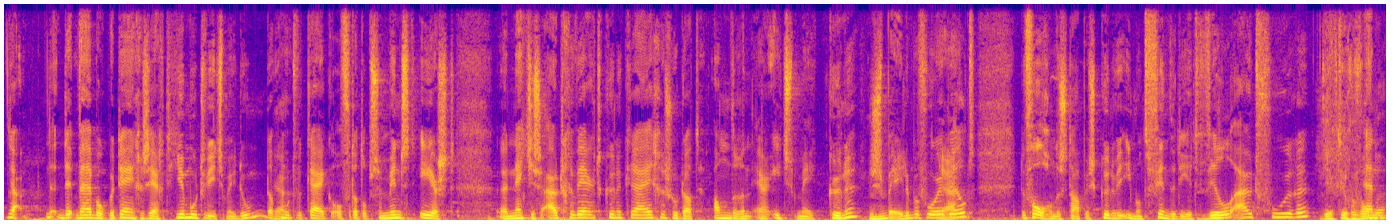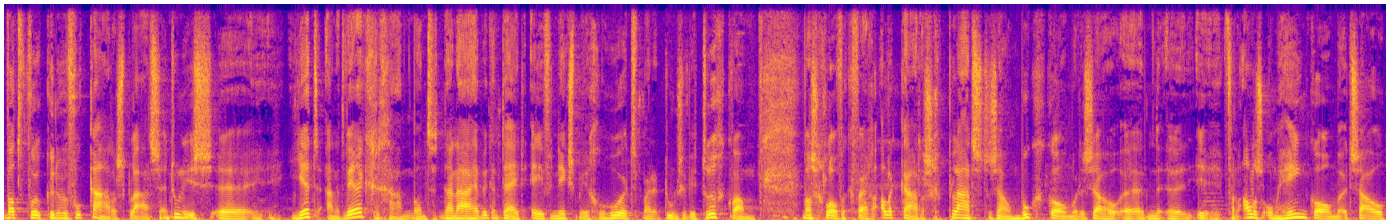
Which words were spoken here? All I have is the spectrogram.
ja. we hebben ook meteen gezegd, hier moeten we iets mee doen. Dat moeten we kijken of we dat op zijn minst eerst uh, netjes uitgewerkt kunnen krijgen... zodat anderen er iets mee kunnen, mm -hmm. spelen bijvoorbeeld. De volgende stap is, kunnen we iemand vinden die het wil uitvoeren? Die heeft u gevonden? En wat voor, kunnen we voor kaders plaatsen? En toen is uh, Jet aan het werk gegaan, want daarna heb ik een tijd even niks meer gehoord. Maar toen ze weer terugkwam, was geloof ik, waren alle kaders geplaatst. Er zou een boek komen, er zou uh, van alles omheen komen. Het zou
